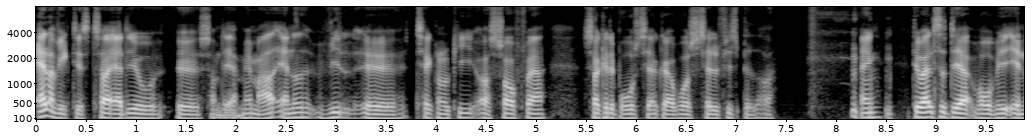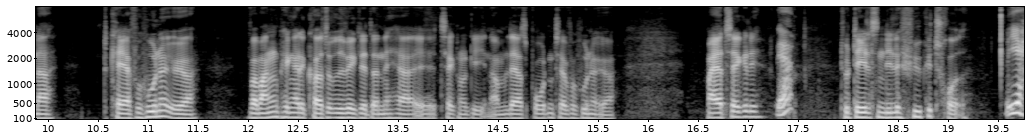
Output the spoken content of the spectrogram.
allervigtigst, så er det jo, øh, som det er med meget andet vild øh, teknologi og software, så kan det bruges til at gøre vores selfies bedre. ikke? Det er jo altid der, hvor vi ender. Kan jeg få hundeører? Hvor mange penge har det kostet at udvikle den her øh, teknologi? Nå, men lad os bruge den til at få hundeører. Maja Tekeli, Ja. du delte sådan en lille hyggetråd. Ja.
